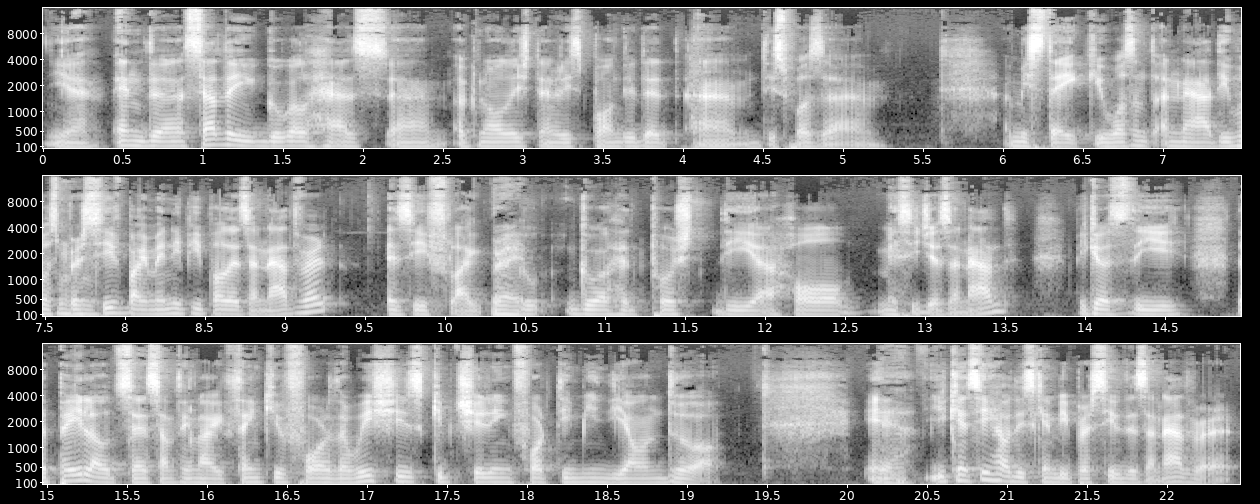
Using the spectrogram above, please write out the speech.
yeah, and uh, sadly, Google has um, acknowledged and responded that um, this was a, a mistake. It wasn't an ad. It was Mhm. perceived by many people as an advert, as if like Right. Google had pushed the uh, whole message as an ad, because the the payload says something like "Thank you for the wishes. Keep cheering for Team India on Duo." And Yeah. you can see how this can be perceived as an advert,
